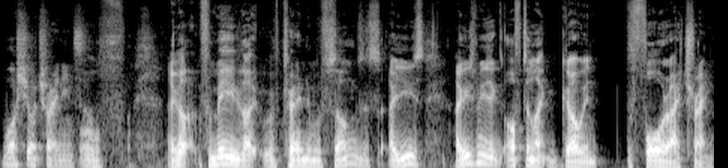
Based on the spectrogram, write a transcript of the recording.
What's your training song? Oof. I got for me like with training with songs. It's, I use I use music often like going before I train.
